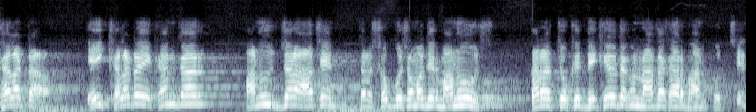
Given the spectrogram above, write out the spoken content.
খেলাটা এই খেলাটা এখানকার মানুষ যারা আছেন, তারা সভ্য সমাজের মানুষ, তারা চোখে দেখেও তখন না দেখার ভান করছেন।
